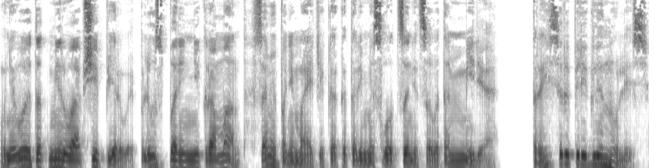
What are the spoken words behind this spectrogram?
У него этот мир вообще первый, плюс парень некромант. Сами понимаете, как это ремесло ценится в этом мире. Трейсеры переглянулись.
